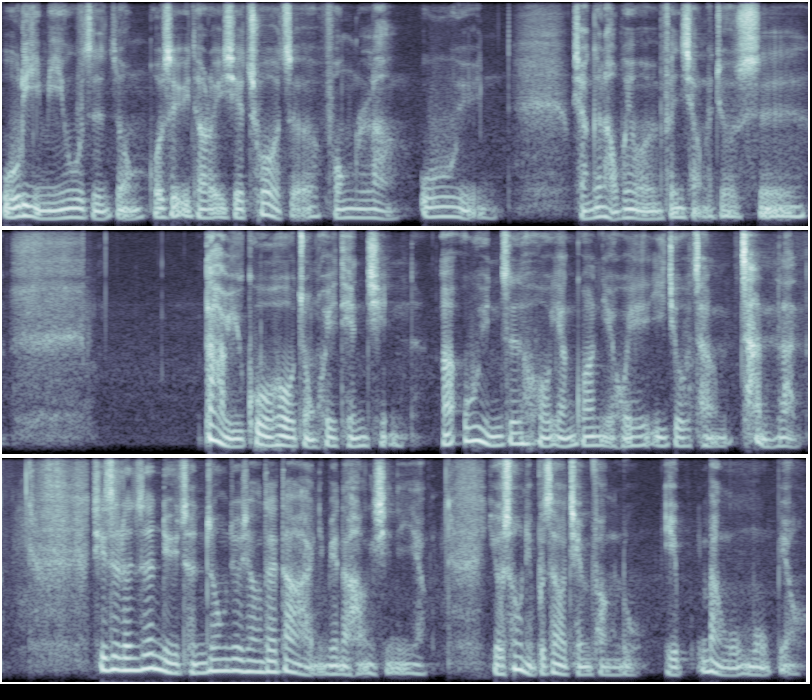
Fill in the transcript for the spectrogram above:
无理迷雾之中，或是遇到了一些挫折、风浪、乌云，想跟好朋友们分享的就是。大雨过后总会天晴，而乌云之后阳光也会依旧灿灿烂。其实人生旅程中，就像在大海里面的航行一样，有时候你不知道前方路，也漫无目标。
